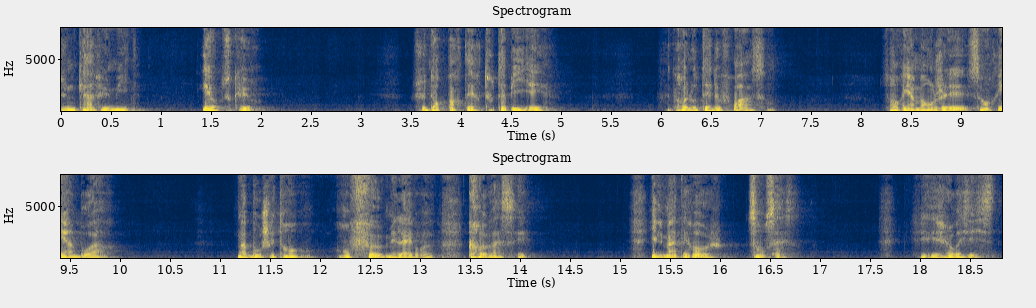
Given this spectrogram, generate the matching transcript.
Une cave humide et obscure. Je dors par terre tout habillé, grelotté de froid, sans rien manger, sans rien boire. Ma bouche est en, en feu, mes lèvres crevassées. Il m'interroge sans cesse. Et je résiste.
